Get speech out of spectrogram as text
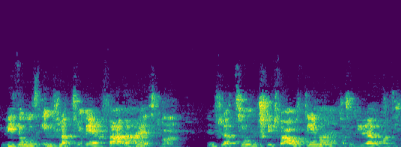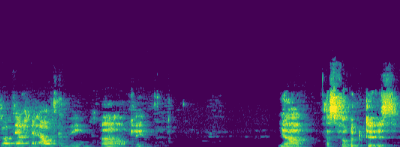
wieso es inflationäre Phase heißt? Nein. Inflation steht für Ausdehnung und das Universum hat sich dort sehr schnell ausgedehnt. Ah, okay. Ja, das Verrückte ist,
